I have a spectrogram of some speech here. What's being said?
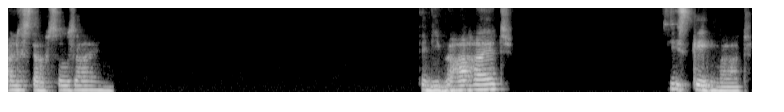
Alles darf so sein. Denn die Wahrheit, sie ist Gegenwart.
